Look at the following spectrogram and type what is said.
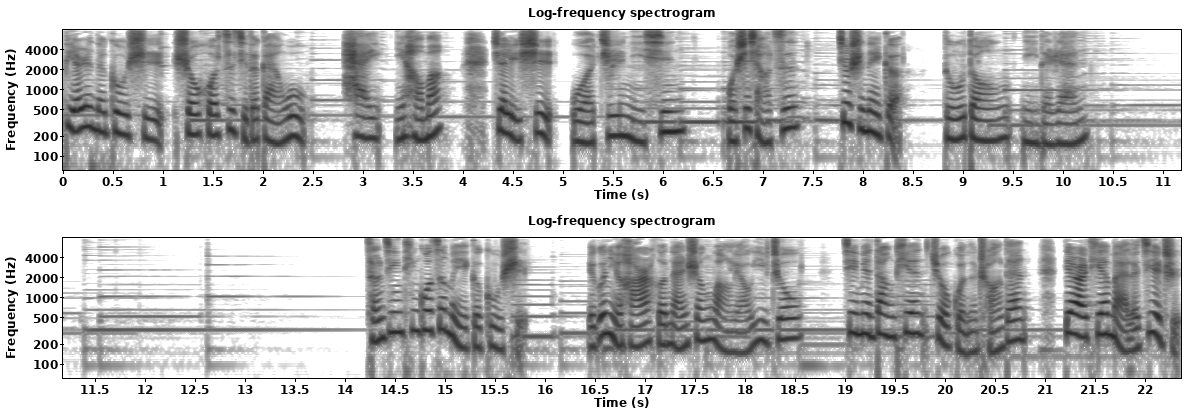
别人的故事，收获自己的感悟。嗨，你好吗？这里是我知你心，我是小资，就是那个读懂你的人。曾经听过这么一个故事，有个女孩和男生网聊一周，见面当天就滚了床单，第二天买了戒指，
